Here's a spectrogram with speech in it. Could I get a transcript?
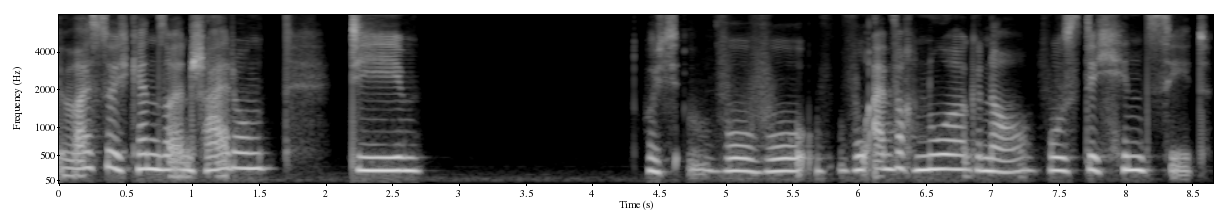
weißt du, ich kenne so Entscheidungen, die, wo ich, wo, wo, wo einfach nur, genau, wo es dich hinzieht.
